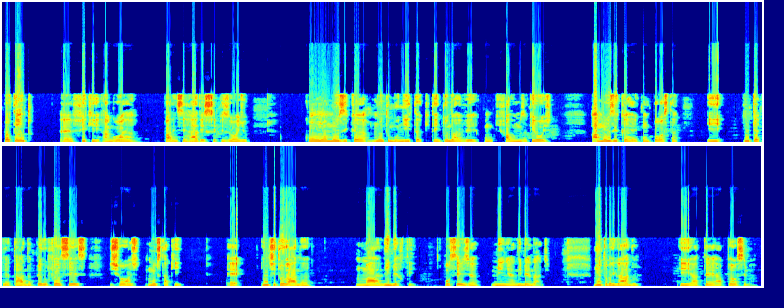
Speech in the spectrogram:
Portanto, é, fique agora, para encerrar este episódio, com uma música muito bonita que tem tudo a ver com o que falamos aqui hoje. A música é composta e interpretada pelo francês Georges Moustaki. É intitulada Ma Liberté, ou seja, Minha Liberdade. Muito obrigado e até a próxima.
